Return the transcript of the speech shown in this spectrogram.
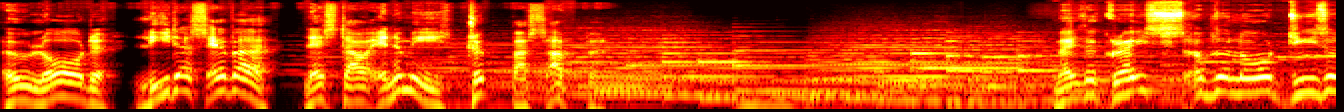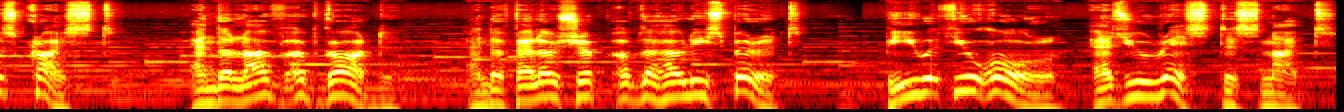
O Lord, lead us ever, lest our enemies trip us up. May the grace of the Lord Jesus Christ, and the love of God, and the fellowship of the Holy Spirit be with you all as you rest this night.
